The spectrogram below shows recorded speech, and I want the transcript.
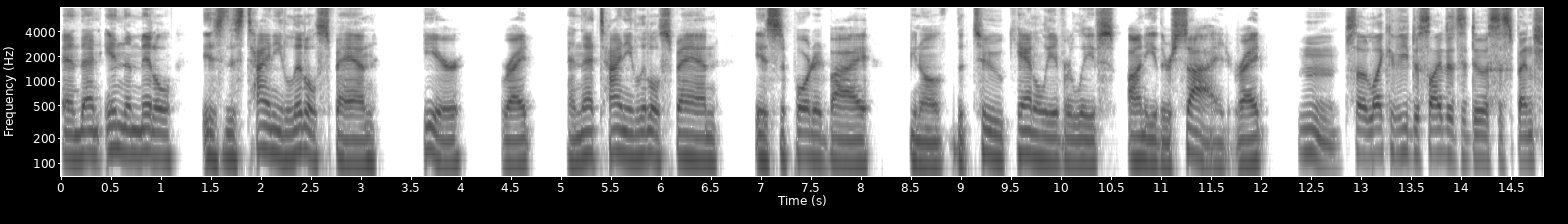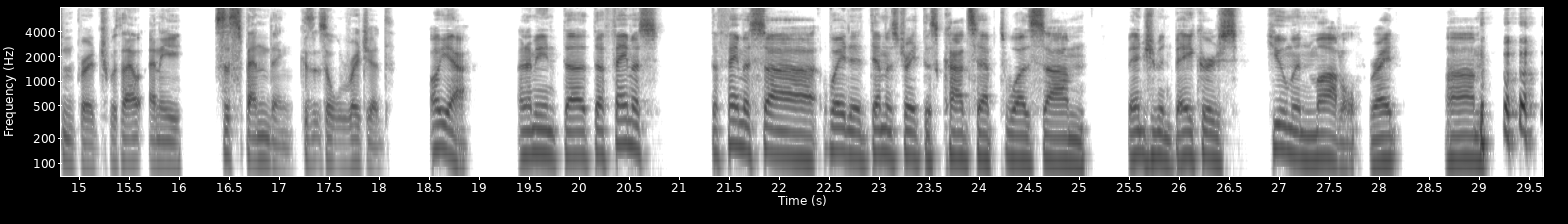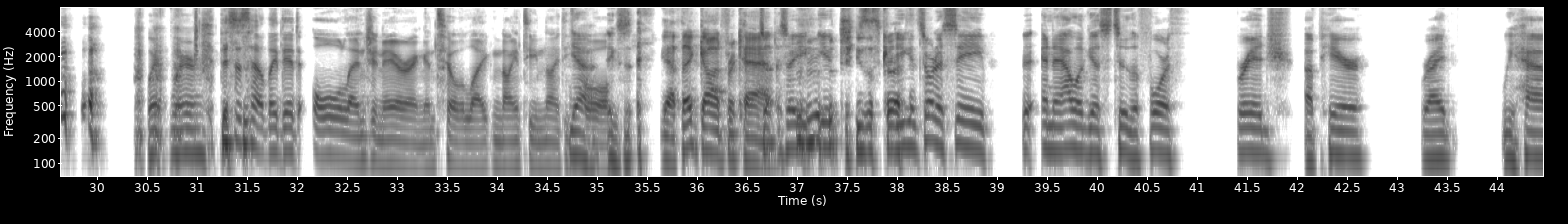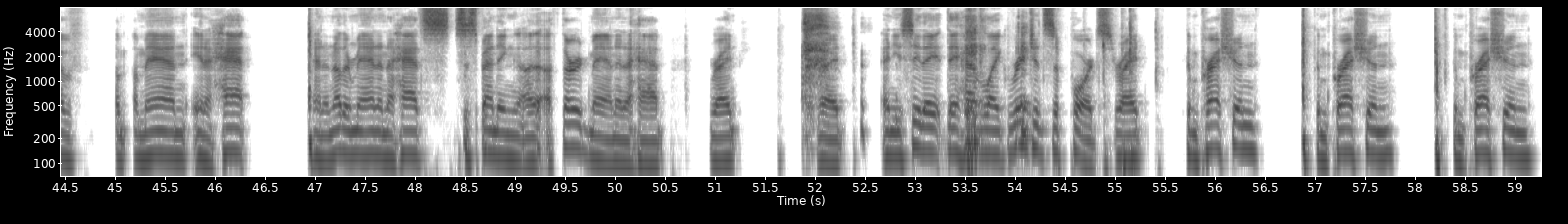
And then in the middle is this tiny little span here, right? And that tiny little span is supported by you know the two cantilever leaves on either side right Hmm. So, like, if you decided to do a suspension bridge without any suspending, because it's all rigid. oh yeah and i mean the the famous the famous uh way to demonstrate this concept was um benjamin baker's human model right um where where This is how they did all engineering until like 1994. yeah ex- yeah, thank God for CAD. So- so you- you- Jesus you can sort of see analogous to the Forth Bridge up here, right? We have a, a man in a hat and another man in a hat suspending a, a third man in a hat, right? Right. And you see they they have like rigid supports, right? Compression, compression, compression,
